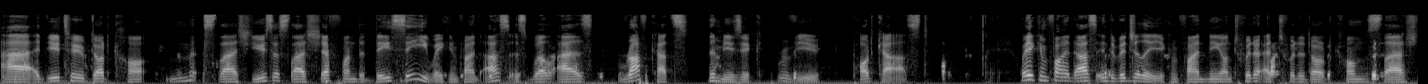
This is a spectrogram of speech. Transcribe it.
uh, at youtube.com slash user slash Chef Wonder DC, where you can find us as well as Rough Cuts, the music review podcast. Where you can find us individually, you can find me on Twitter at twitter.com slash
